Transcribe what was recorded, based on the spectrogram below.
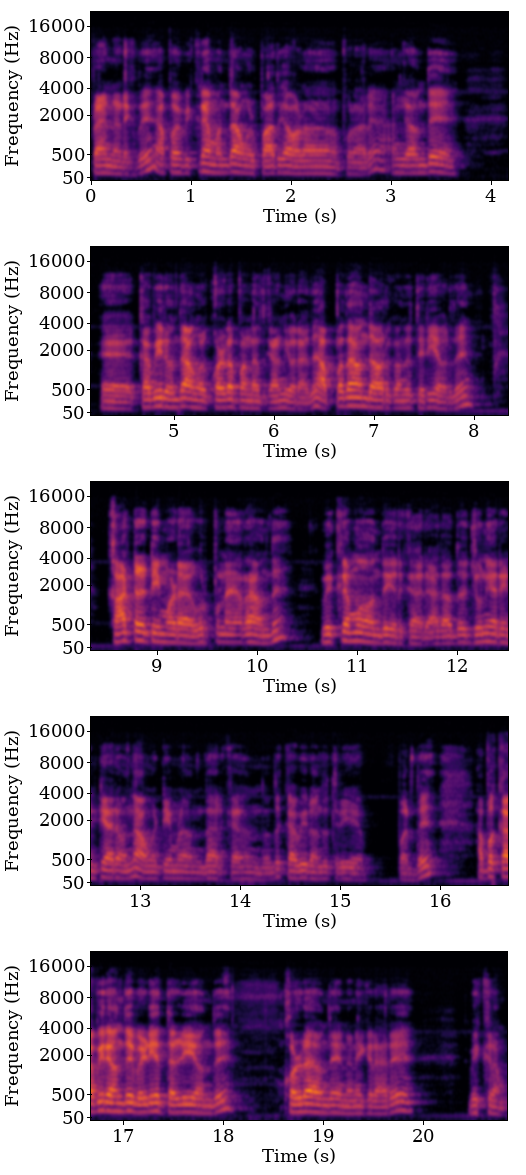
பிளான் நடக்குது. அப்போ விக்ரம் வந்து அவங்களை பாதுகாப்பாக போகிறாரு அங்கே வந்து கபீர் வந்து அவங்க கொலை பண்ணதுக்காண்டி வராது அப்போ தான் வந்து அவருக்கு வந்து தெரிய வருது. காட்டர் டீமோட உறுப்பினராக வந்து விக்ரமும் வந்து இருக்கார். அதாவது ஜூனியர் என்டிஆர் வந்து அவங்க டீமில் வந்து தான் இருக்காருன்றது வந்து கபீர் வந்து தெரியப்படுது. அப்போ கபீரை வந்து வெளியே தள்ளி வந்து கொள்ள வந்து நினைக்கிறாரு விக்ரம்.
